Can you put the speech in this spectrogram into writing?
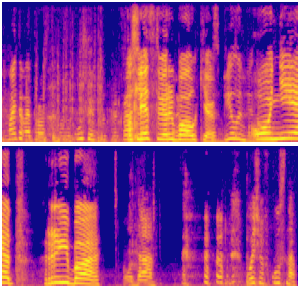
Снимай давай просто, мы же кушаем тут прекрасно. Последствия рыбалки. С белым вином. О нет! Рыба! О, да. Очень вкусно.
